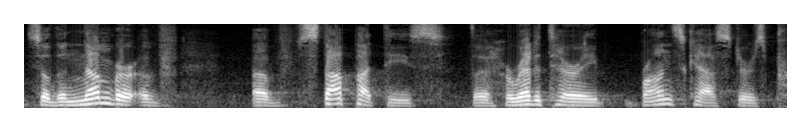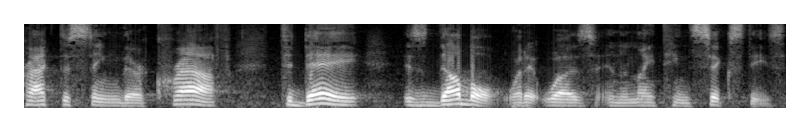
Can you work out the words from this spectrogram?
So the number of, of stapatis, the hereditary bronze casters, practicing their craft today is double what it was in the 1960s.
